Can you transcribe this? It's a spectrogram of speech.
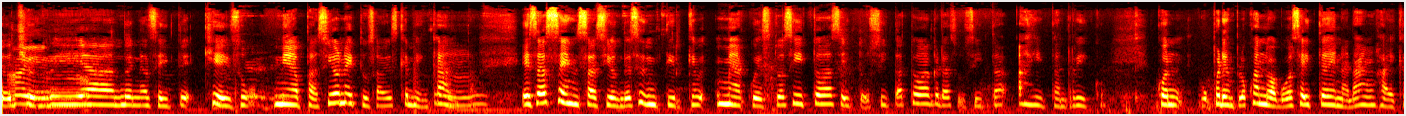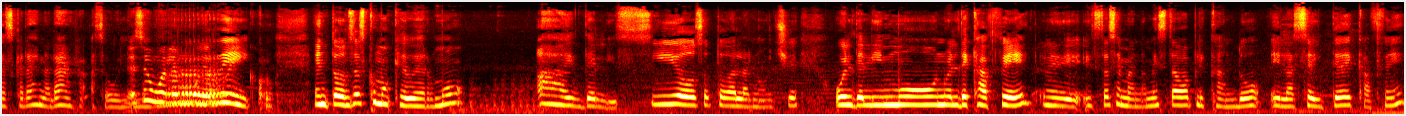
no. chorreando en aceite, que eso me apasiona y tú sabes que me encanta. Mm. Esa sensación de sentir que me acuesto así toda aceitosita, toda grasosita, ay, tan rico. Con, por ejemplo, cuando hago aceite de naranja, de cáscara de naranja, eso huele, Ese huele rico. Entonces como que duermo, ay, delicioso toda la noche. O el de limón o el de café. Eh, esta semana me estaba aplicando el aceite de café.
